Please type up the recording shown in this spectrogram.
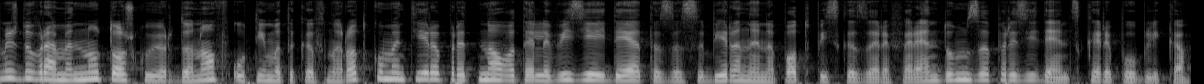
Междувременно Тошко Йорданов от има такъв народ коментира пред нова телевизия идеята за събиране на подписка за референдум за президентска република.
